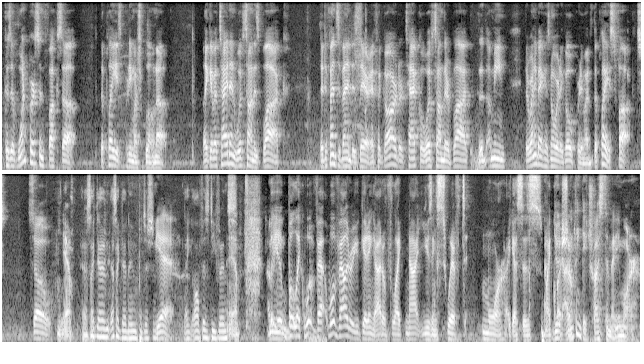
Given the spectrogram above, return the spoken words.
because if one person fucks up, the play is pretty much blown up. Like if a tight end whips on his block, the defensive end is there. If a guard or tackle whips on their block, the, I mean, the running back has nowhere to go pretty much. The play is fucked. So, Yeah. That's like that. That's like that in position. yeah. Like offense, defense. Yeah. I but, mean- but like, what va- what value are you getting out of like not using Swift more? I guess is my Dude, question. I don't think they trust him anymore.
